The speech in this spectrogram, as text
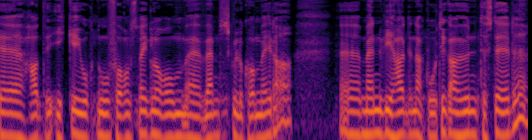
eh, hadde ikke gjort noen forhåndsregler om eh, hvem som skulle komme i dag. Eh, men vi hadde narkotikahund til stede.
